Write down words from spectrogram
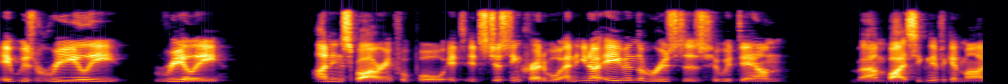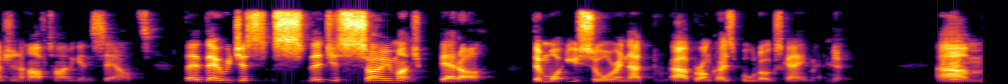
it was really, really uninspiring football. It's it's just incredible. And you know, even the Roosters, who were down um, by a significant margin at halftime against Souths, they they were just they're just so much better than what you saw in that uh, Broncos Bulldogs game. Yeah. Um.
